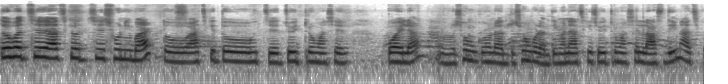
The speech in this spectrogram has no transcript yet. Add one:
তো হচ্ছে, আজকে হচ্ছে শনিবার। তো আজকে তো হচ্ছে চৈত্র মাসের পয়লা সংক্রান্তি সংক্রান্তি মানে আজকে চৈত্র মাসের লাস্ট দিন। আজকে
